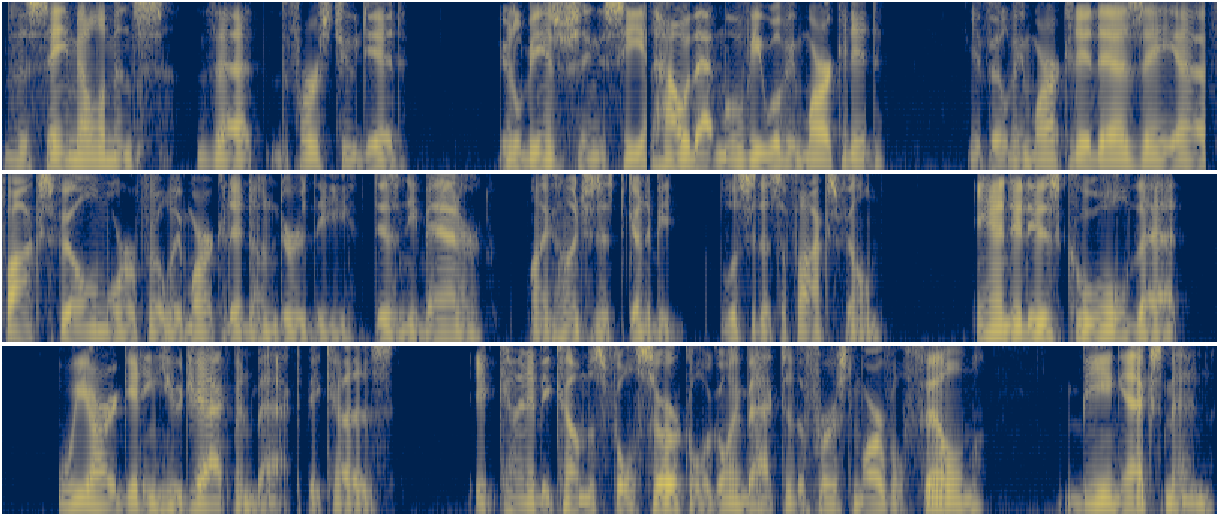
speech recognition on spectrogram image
the same elements that the first two did. It'll be interesting to see how that movie will be marketed. If it'll be marketed as a uh, Fox film or if it'll be marketed under the Disney banner. My hunch is it's going to be listed as a Fox film. And it is cool that we are getting Hugh Jackman back because it kind of becomes full circle going back to the first Marvel film being X Men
